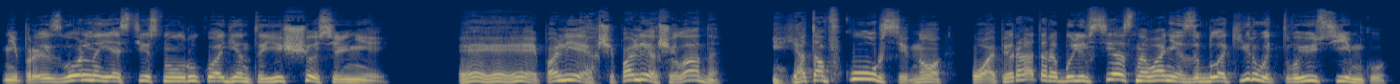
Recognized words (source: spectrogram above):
Непроизвольно я стиснул руку агента еще сильнее. Эй, эй, эй, полегче, полегче, ладно? Я-то в курсе, но у оператора были все основания заблокировать твою симку.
